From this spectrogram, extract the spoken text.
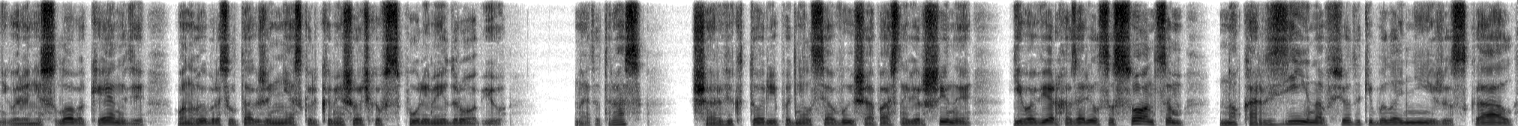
Не говоря ни слова, Кеннеди, он выбросил также несколько мешочков с пулями и дробью. На этот раз шар Виктории поднялся выше опасной вершины, его верх озарился солнцем, но корзина все-таки была ниже скал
